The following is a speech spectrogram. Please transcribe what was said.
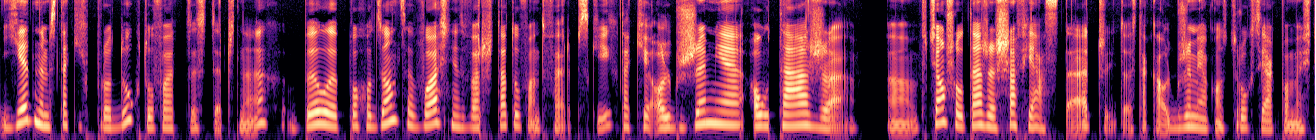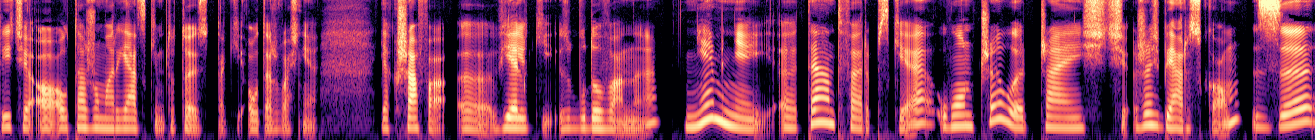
jednym z takich produktów artystycznych były pochodzące właśnie z warsztatów antwerpskich takie olbrzymie ołtarze wciąż ołtarze szafiaste, czyli to jest taka olbrzymia konstrukcja, jak pomyślicie o ołtarzu mariackim, to to jest taki ołtarz właśnie jak szafa e, wielki, zbudowany. Niemniej e, te antwerpskie łączyły część rzeźbiarską z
